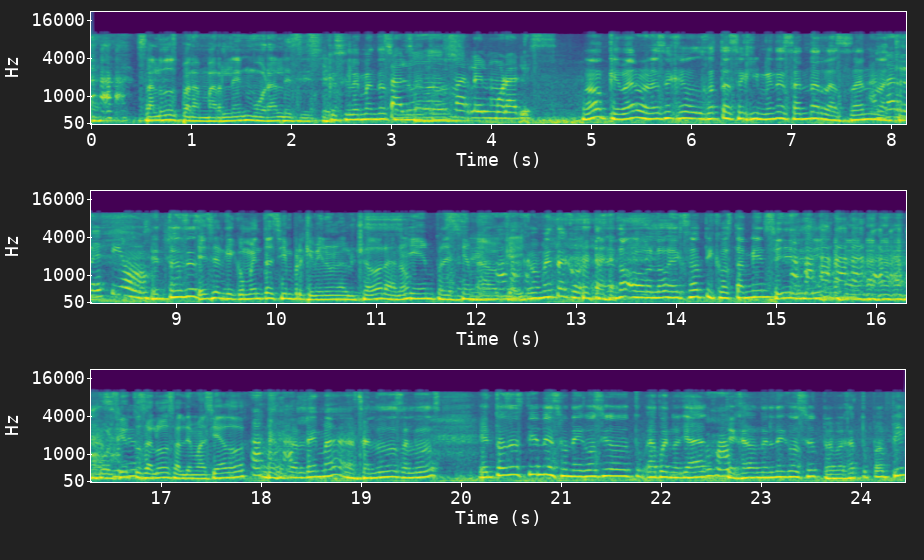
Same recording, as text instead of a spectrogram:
Saludos para Marlene Morales, dice. Que si le mandas Saludos, Marlene Morales. No, qué bárbaro, ese JC Jiménez anda arrasando Anda aquí. recio. Entonces, Es el que comenta siempre que viene una luchadora, ¿no? siempre, siempre. Ah, ok. Comenta con, no, o los exóticos también. Sí, sí, sí. Por cierto, es. saludos al demasiado. al lema, saludos, saludos. Entonces tiene su negocio, tu- ah, bueno, ya Ajá. dejaron el negocio, trabaja tu papi.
